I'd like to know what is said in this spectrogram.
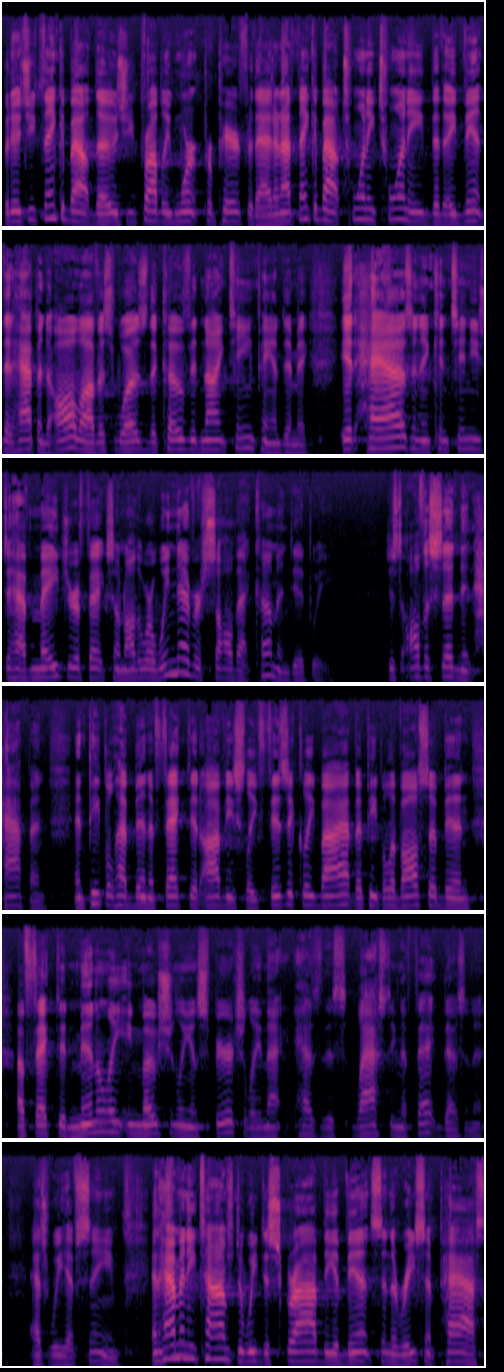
But as you think about those, you probably weren't prepared for that. And I think about 2020, the event that happened to all of us was the COVID 19 pandemic. It has and it continues to have major effects on all the world. We never saw that coming, did we? Just all of a sudden it happened. And people have been affected, obviously, physically by it, but people have also been affected mentally, emotionally, and spiritually. And that has this lasting effect, doesn't it? As we have seen. And how many times do we describe the events in the recent past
